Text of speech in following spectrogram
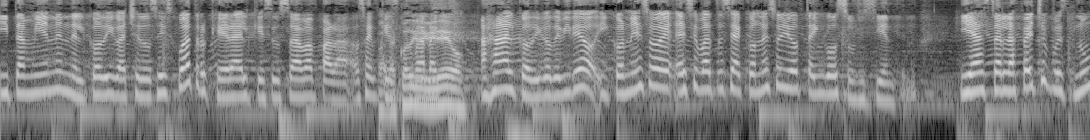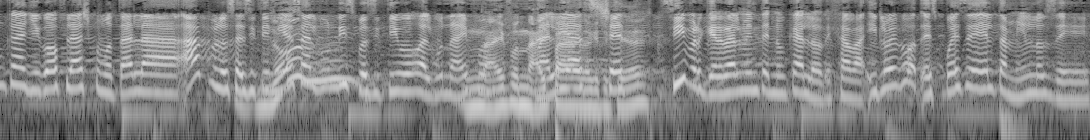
Y también en el código H264, que era el que se usaba para, o sea, el Para que código de video. Ajá, el código de video. Y con eso, ese vato decía, con eso yo tengo suficiente, ¿no? Y hasta la fecha, pues nunca llegó Flash como tal a Apple. O sea, si tenías No. algún dispositivo, algún iPhone, iPhone, iPad, valías shit. Sí, porque realmente nunca lo dejaba. Y luego, después de él, también los de,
